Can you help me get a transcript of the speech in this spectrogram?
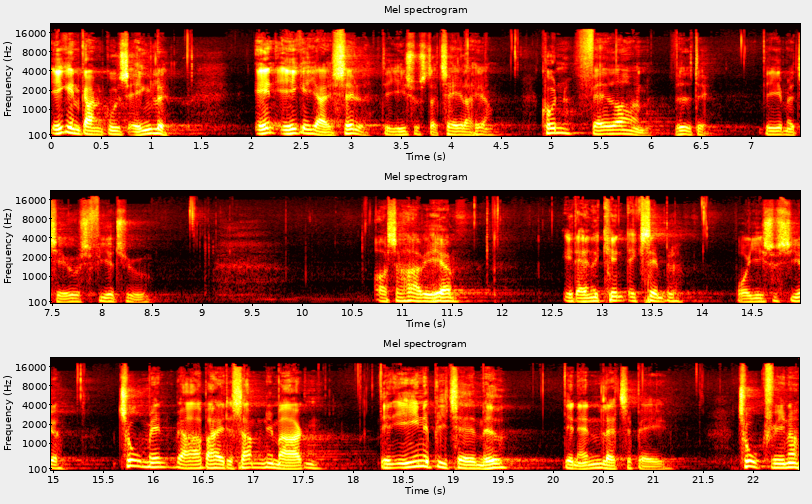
Ikke engang Guds engle. End ikke jeg selv, det er Jesus, der taler her. Kun faderen ved det. Det er Matthæus 24. Og så har vi her et andet kendt eksempel, hvor Jesus siger, to mænd vil arbejde sammen i marken. Den ene bliver taget med, den anden ladt tilbage. To kvinder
